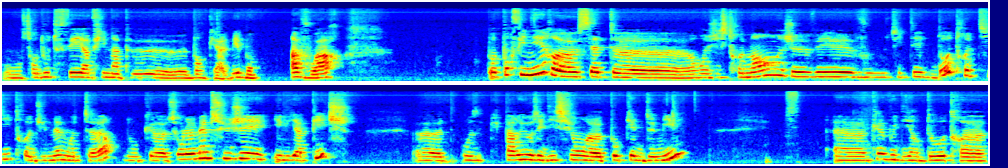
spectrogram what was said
ont sans doute fait un film un peu bancal. Mais bon, à voir. Pour finir cet enregistrement, je vais vous citer d'autres titres du même auteur. Donc sur le même sujet, il y a Pitch, paru aux éditions Pocket 2000. que vous dire d'autre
